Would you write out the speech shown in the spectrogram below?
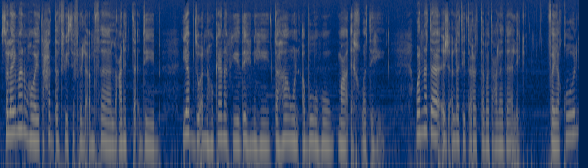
سليمان وهو يتحدث في سفر الأمثال عن التأديب يبدو أنه كان في ذهنه تهاون أبوه مع إخوته والنتائج التي ترتبت على ذلك. فيقول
